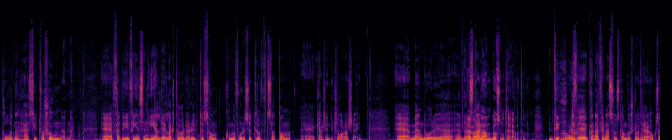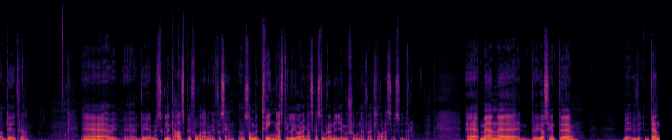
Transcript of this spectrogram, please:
på den här situationen. Eh, för det finns en hel del aktörer där ute som kommer få det så tufft så att de eh, kanske inte klarar sig. Eh, men då är det ju... Eh, Även stark... bland börsnoterade? Det kommer eh, kunna finnas hos de börsnoterade också, det tror jag. Eh, eh, det skulle inte alls bli förvånad om vi får se. Som tvingas till att göra ganska stora nyemissioner för att klara sig och så vidare. Eh, men eh, jag ser inte den,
